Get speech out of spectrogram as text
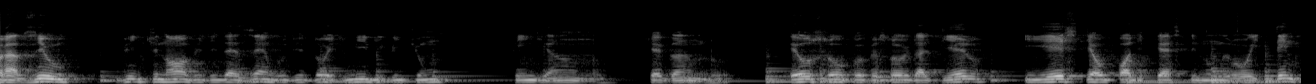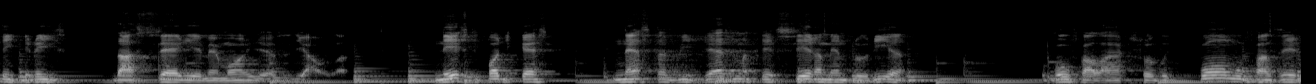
Brasil, 29 de dezembro de 2021, fim de ano, chegando. Eu sou o professor Dalpiero e este é o podcast número 83 da série Memórias de Aula. Neste podcast, nesta 23ª mentoria, vou falar sobre como fazer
